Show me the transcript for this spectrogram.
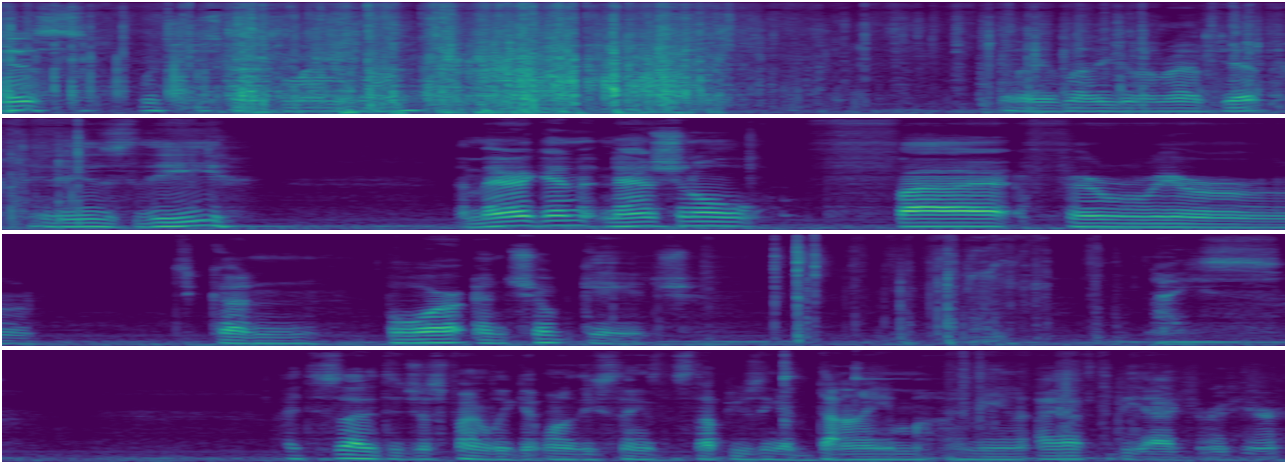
this, which just got from Amazon, that I have not even unwrapped yet. It is the American National Fire Gun bore and choke gauge. Nice. I decided to just finally get one of these things and stop using a dime. I mean, I have to be accurate here.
